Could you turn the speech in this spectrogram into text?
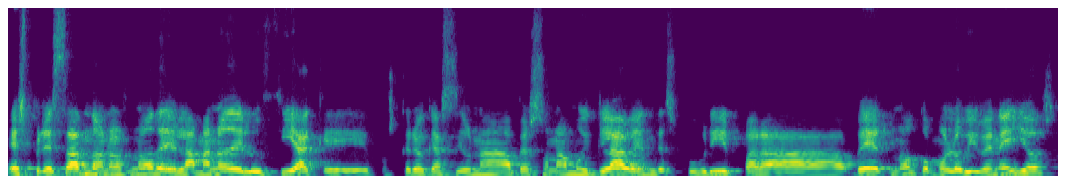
expresándonos ¿no? de la mano de Lucía, que pues creo que ha sido una persona muy clave en descubrir para ver ¿no? cómo lo viven ellos.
